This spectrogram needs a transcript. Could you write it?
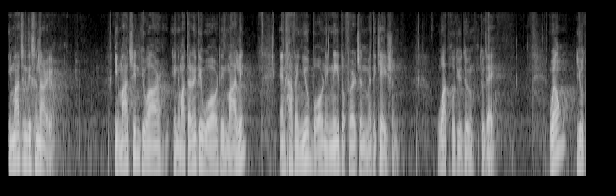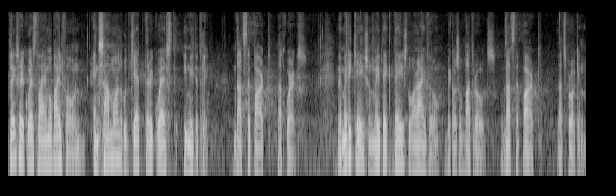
Imagine this scenario. Imagine you are in a maternity ward in Mali and have a newborn in need of urgent medication. What would you do today? Well, you would place a request via mobile phone, and someone would get the request immediately. That's the part that works. The medication may take days to arrive, though, because of bad roads. That's the part that's broken.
